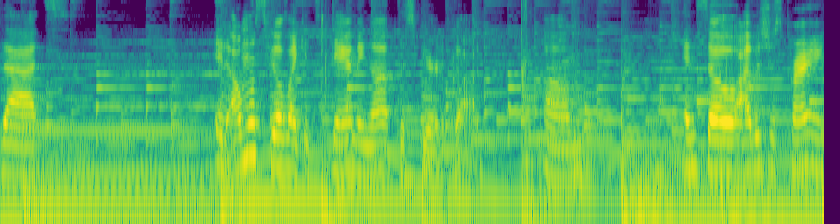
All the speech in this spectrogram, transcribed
that it almost feels like it's damming up the Spirit of God. Um, and so I was just praying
